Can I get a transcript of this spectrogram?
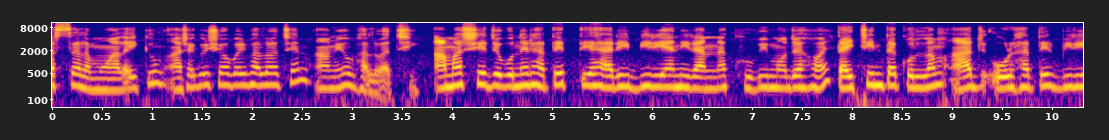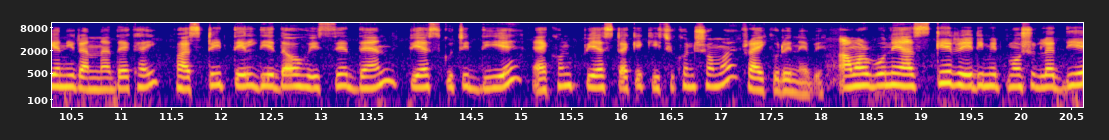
আসসালামু আলাইকুম। আশা করি সবাই ভালো আছেন, আমিও ভালো আছি। আমার সে যৌবনের হাতে তেহারি বিরিয়ানি রান্না খুবই মজা হয়, তাই চিন্তা করলাম আজ ওর হাতের বিরিয়ানি রান্না দেখাই। ফার্স্টেই তেল দিয়ে দেওয়া হয়েছে দেন পেঁয়াজ কুচি দিয়ে এখন পেঁয়াজটাকে কিছুক্ষণ সময় ফ্রাই করে নেবে। আমার বোনে আজকে রেডিমেড মশলা দিয়ে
